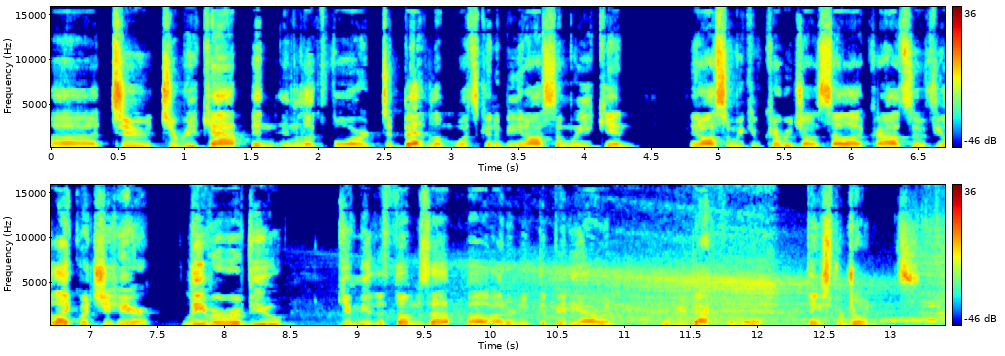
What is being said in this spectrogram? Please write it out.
uh, to to recap and, and look forward to Bedlam. What's going to be an awesome week and an awesome week of coverage on Sellout Crowd. So if you like what you hear, leave a review, give me the thumbs up uh, underneath the video, and we'll be back for more. Thanks for joining us.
